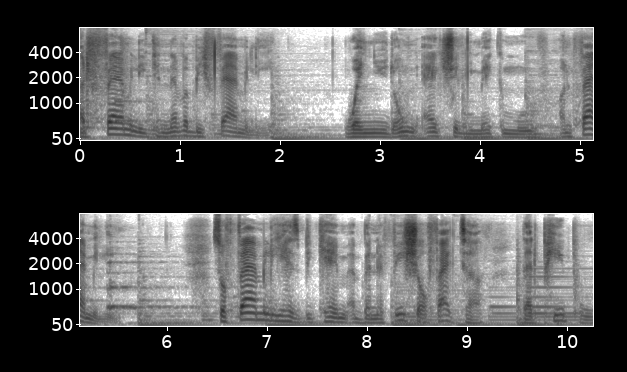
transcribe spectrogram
But family can never be family when you don't actually make a move on family. So family has become a beneficial factor that people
